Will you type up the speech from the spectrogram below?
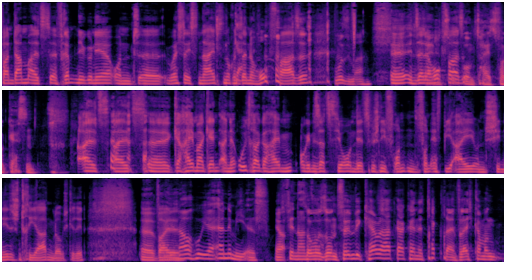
Van Damme als äh, Fremdenlegionär und äh, Wesley Snipes noch in seiner Hochphase, Muss ich machen. äh, in seiner Hochphase Zukunft heißt vergessen. als, als äh, Geheimagent einer ultrageheimen Organisation, der zwischen die Fronten von FBI und chinesischen Triaden, glaube ich, gerät. Äh, weil Genau who your enemy is. Ja. Finanzamt. So, so ein Film wie Carol hat gar keine Tagline. Vielleicht kann man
